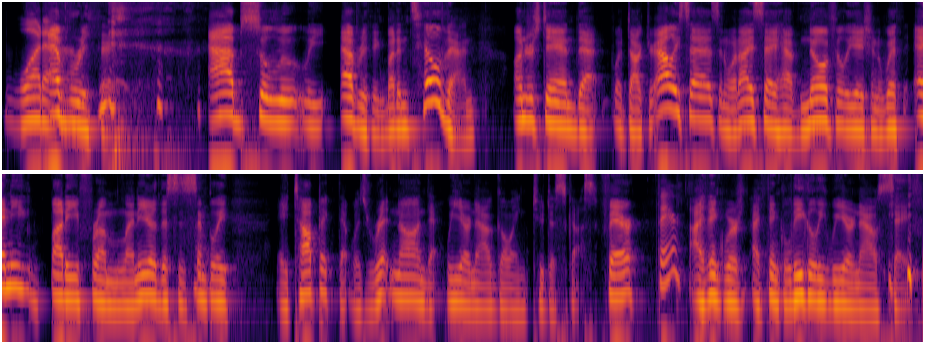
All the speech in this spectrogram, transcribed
Whatever. everything. Absolutely everything. But until then, understand that what Dr. Allie says and what I say have no affiliation with anybody from Lenire. This is simply a topic that was written on that we are now going to discuss. Fair? Fair. I think we're I think legally we are now safe.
